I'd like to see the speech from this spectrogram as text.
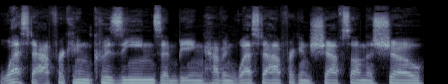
West African cuisines, and being having West African chefs on the show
